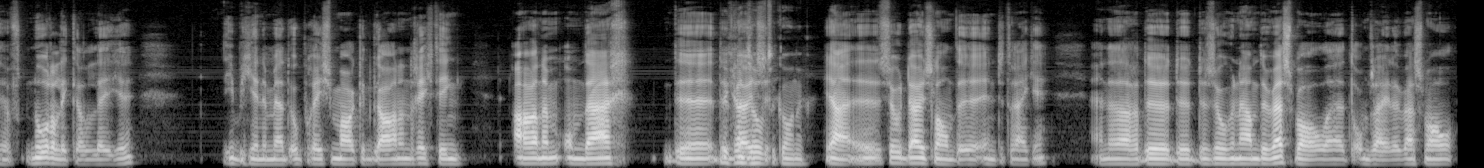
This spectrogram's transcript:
eh, of noordelijker liggen, die beginnen met Operation Market Garden richting Arnhem om daar de, de, Duitse, over te komen. ja, zo Duitsland in te trekken. En daar de, de, de zogenaamde Westwal te omzeilen. Westwal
